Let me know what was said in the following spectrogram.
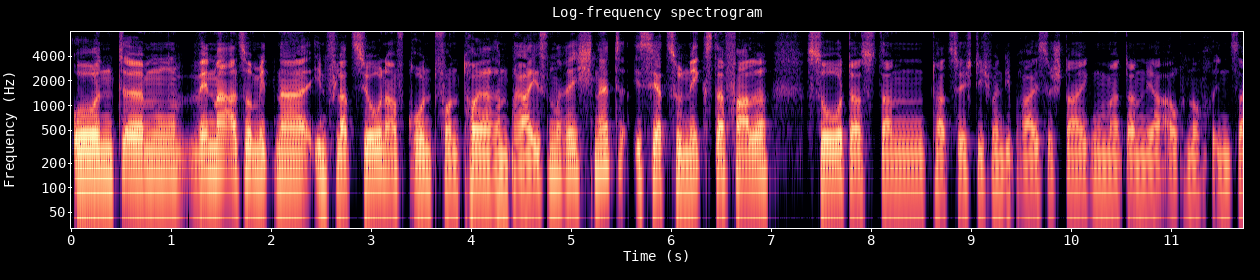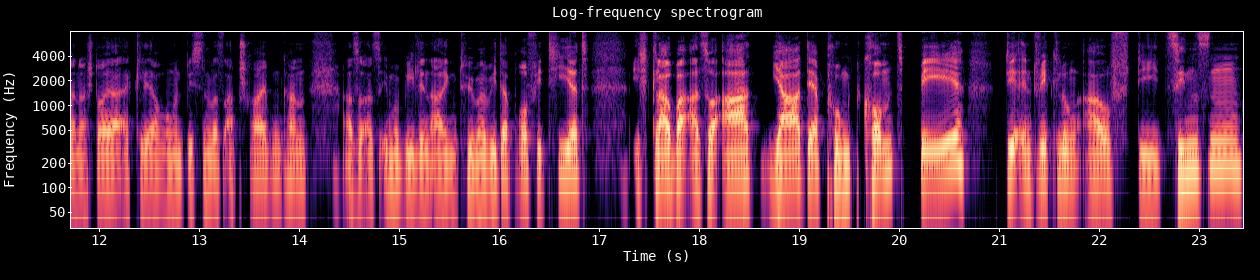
Und ähm, wenn man also mit einer Inflation aufgrund von teureren Preisen rechnet, ist ja zunächst der Fall so, dass dann tatsächlich, wenn die Preise steigen, man dann ja auch noch in seiner Steuererklärung ein bisschen was abschreiben kann, also als Immobilieneigentümer wieder profitiert. Ich glaube also A, ja, der Punkt kommt. B, die Entwicklung auf die Zinsen.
